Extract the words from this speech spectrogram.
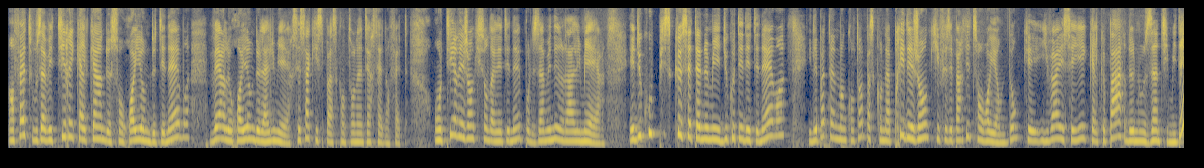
En fait, vous avez tiré quelqu'un de son royaume de ténèbres vers le royaume de la lumière. C'est ça qui se passe quand on intercède, en fait. On tire les gens qui sont dans les ténèbres pour les amener dans la lumière. Et du coup, puisque cet ennemi est du côté des ténèbres, il n'est pas tellement content parce qu'on a pris des gens qui faisaient partie de son royaume. Donc, euh, il va essayer quelque part de nous intimider.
